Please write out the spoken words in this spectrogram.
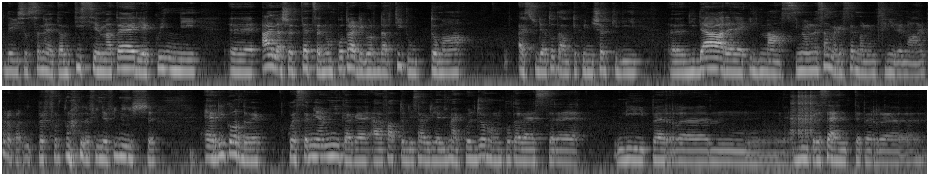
devi sostenere tantissime materie e quindi eh, hai la certezza che non potrai ricordarti tutto, ma hai studiato tanto e quindi cerchi di, eh, di dare il massimo. È un esame che sembra non finire mai, però per, fortuna alla fine finisce. E ricordo che questa mia amica che ha fatto gli esami prima di me, quel giorno non poteva essere lì, per, ehm, lì presente per eh,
